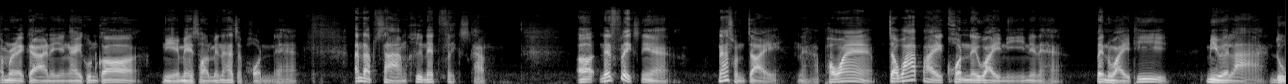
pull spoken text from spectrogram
อเมริกาเนี่ยยังไงคุณก็หนี Amazon ไม่น่าจะพ้นนะฮะ อันดับ 3 คือ Netflix ครับเอ่อ Netflix เนี่ยน่าสนใจนะครับเพราะว่าจะว่าไปคนในวัยนี้เนี่ยนะฮะเป็นวัยที่มีเวลาดู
